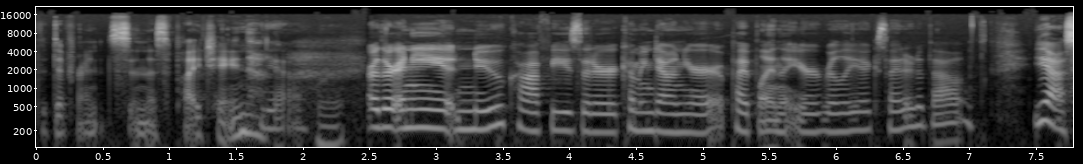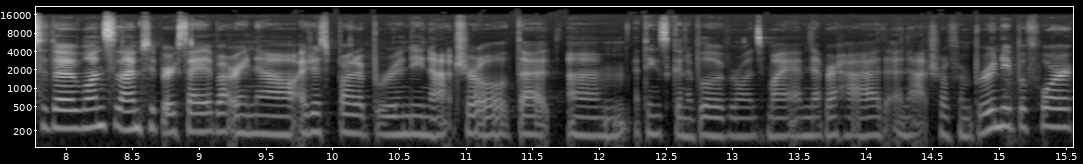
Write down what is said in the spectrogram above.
the difference in the supply chain. Yeah. Are there any new coffees that are coming down your pipeline that you're really excited about? Yeah, so the ones that I'm super excited about right now, I just bought a Burundi natural that um, I think is going to blow everyone's mind. I've never had a natural from Burundi before.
